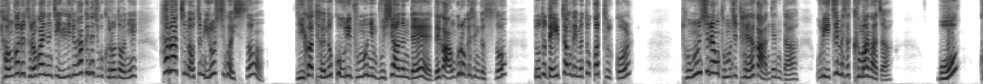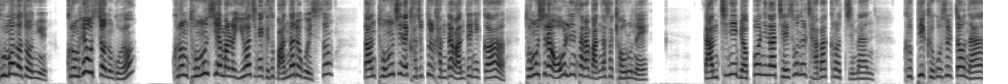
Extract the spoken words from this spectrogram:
견과류 들어가 있는지 일일이 확인해주고 그러더니 하루아침에 어쩜 이럴 수가 있어? 네가 대놓고 우리 부모님 무시하는데 내가 안 그러게 생겼어? 너도 내 입장 되면 똑같을걸? 동훈 씨랑 도무지 대화가 안 된다. 우리 이쯤에서 그만하자. 뭐? 그만하자니. 그럼 헤어지자는 거야? 그럼 동훈 씨야말로 이 와중에 계속 만나려고 했어? 난 동훈 씨네 가족들 감당 안 되니까 동훈 씨랑 어울리는 사람 만나서 결혼해. 남친이 몇 번이나 제 손을 잡아 끌었지만 급히 그곳을 떠나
